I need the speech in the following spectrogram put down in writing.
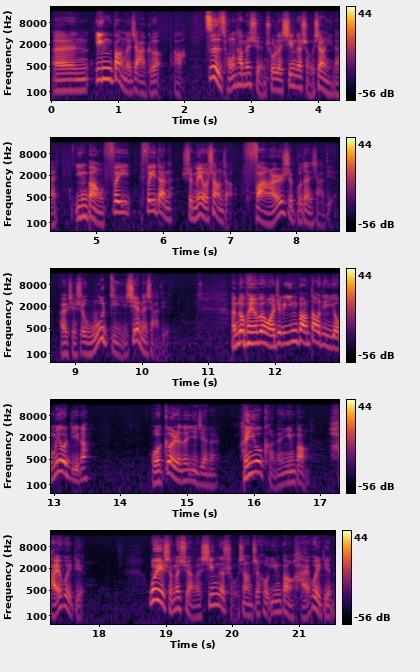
嗯，英镑的价格啊，自从他们选出了新的首相以来，英镑非非但呢是没有上涨，反而是不断下跌，而且是无底线的下跌。很多朋友问我，这个英镑到底有没有底呢？我个人的意见呢，很有可能英镑还会跌。为什么选了新的首相之后，英镑还会跌呢？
